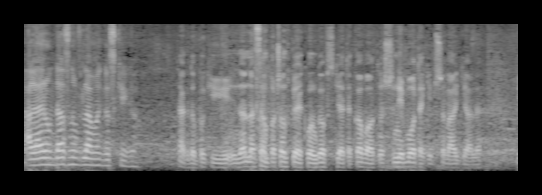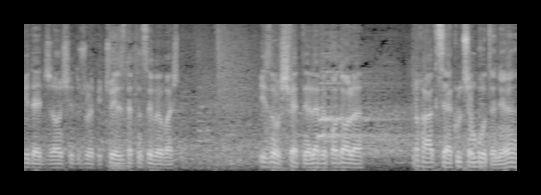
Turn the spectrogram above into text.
Ale runda znów dla Łęgowskiego. Tak, dopóki na, na samym początku jak Łęgowski atakował, to jeszcze nie było takiej przewagi, ale widać, że on się dużo lepiej czuje z defensywy właśnie. I znów świetny, lewy po dole. Trochę akcja kluczem buty, nie?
